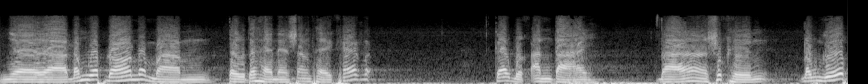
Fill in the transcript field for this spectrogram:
nhờ à, đóng góp đó đó mà ừ, từ thế hệ này sang thế hệ khác đó các bậc anh tài đã xuất hiện đóng góp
